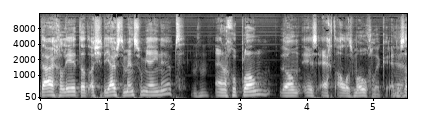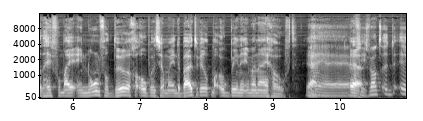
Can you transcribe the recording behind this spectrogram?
daar geleerd dat als je de juiste mensen om je heen hebt Mhm. mm -hmm. en een goed plan, dan is echt alles mogelijk. En Ja. dus dat heeft voor mij enorm veel deuren geopend, zeg maar, in de buitenwereld, maar ook binnen in mijn eigen hoofd. Ja, ja, ja, ja, precies. Want uh,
